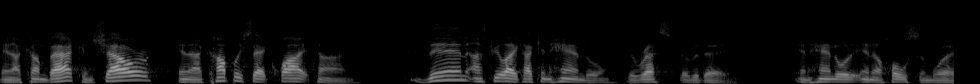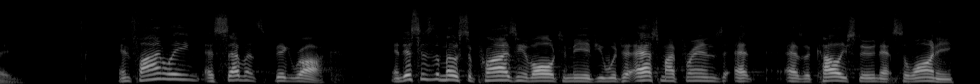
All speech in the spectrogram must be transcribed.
And I come back and shower, and I accomplish that quiet time then I feel like I can handle the rest of the day and handle it in a wholesome way. And finally, a seventh big rock. And this is the most surprising of all to me. If you were to ask my friends at, as a college student at Sewanee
